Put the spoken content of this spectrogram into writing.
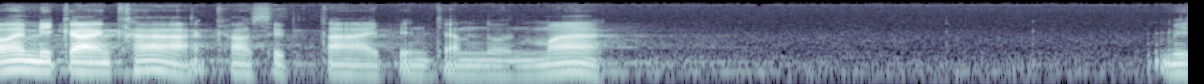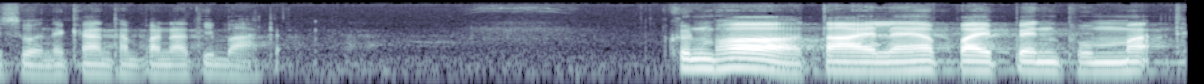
ำให้มีการฆ่าฆ่าศึกตายเป็นจำนวนมาก มีส่วนในการทำปณาติบาตคุณพ่อตายแล้วไปเป็นภูมิเท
